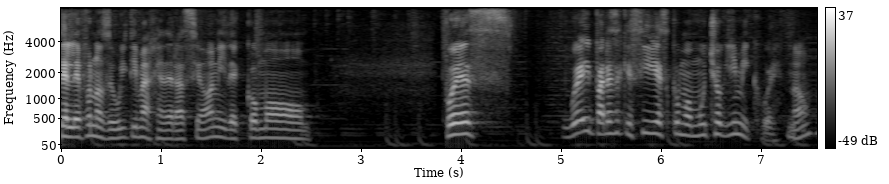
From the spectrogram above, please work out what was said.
teléfonos de última generación y de cómo, pues, güey, parece que sí, es como mucho gimmick, güey, ¿no?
